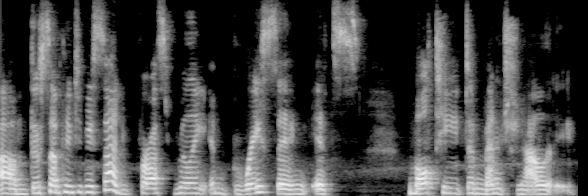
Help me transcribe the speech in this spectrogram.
um, there's something to be said for us really embracing its multi-dimensionality.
